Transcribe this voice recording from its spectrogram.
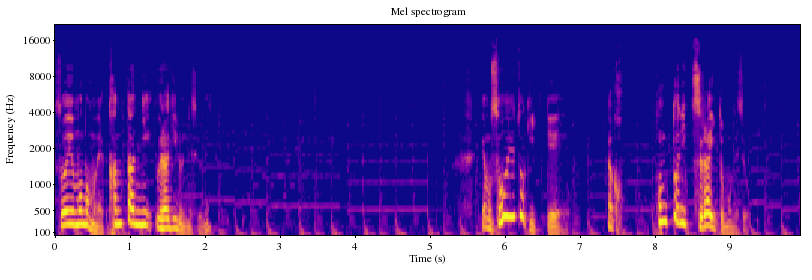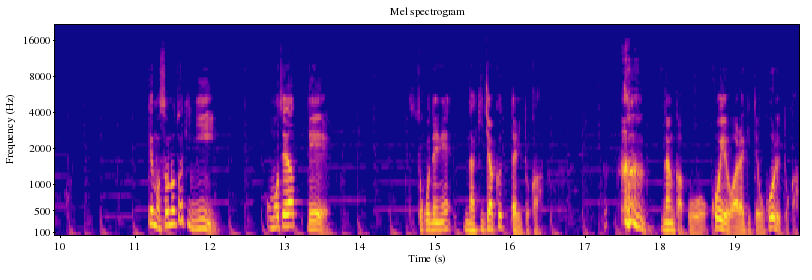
そういうものもね簡単に裏切るんですよね。でもそういう時ってなんか本当に辛いと思うんですよ。でもその時に表立ってそこでね泣きじゃくったりとか なんかこう声を荒げて怒るとか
